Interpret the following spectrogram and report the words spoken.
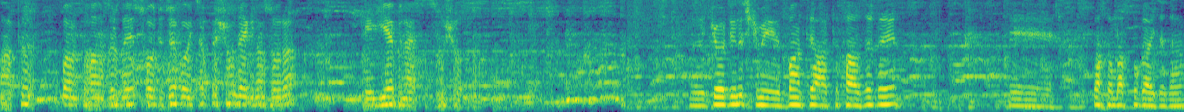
Artıq bantı hazırdır. Soyuducuya qoyacaq 5-10 dəqiqədən sonra e, yeyə bilərsiniz. Nuş olsun. E, gördüğünüz kimi bantı artık hazırdır. E, bakın bak bu qaydada.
